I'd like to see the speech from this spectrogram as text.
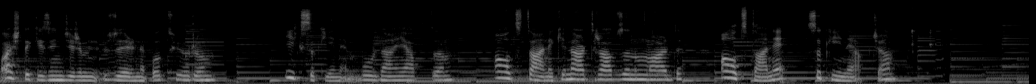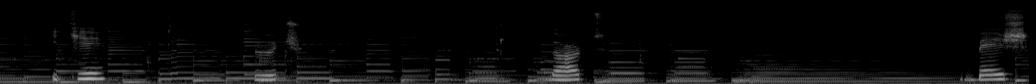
Baştaki zincirimin üzerine batıyorum. İlk sık iğnemi buradan yaptım. 6 tane kenar trabzanım vardı. 6 tane sık iğne yapacağım. 2 3 4 5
